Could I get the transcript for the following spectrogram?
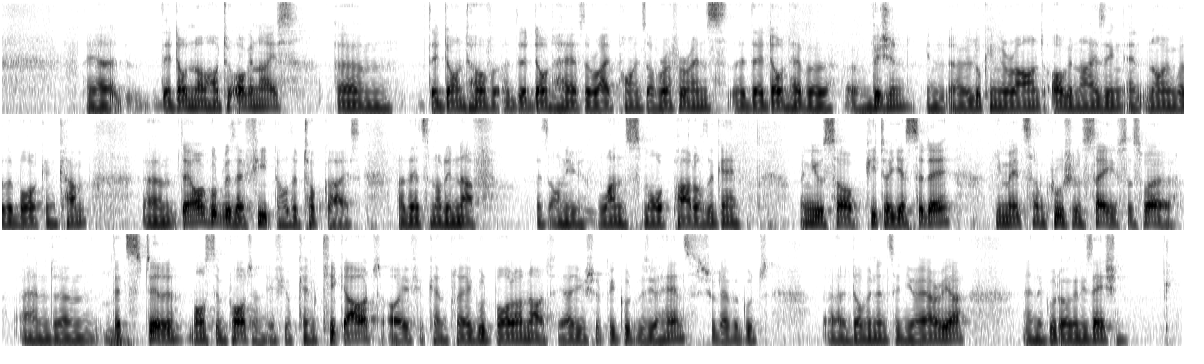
they, are, they don't know how to organize. Um, they don't have they don't have the right points of reference. Uh, they don't have a, a vision in uh, looking around, organizing, and knowing where the ball can come. Um, they're all good with their feet now, the top guys, but that's not enough. That's only one small part of the game. when you saw Peter yesterday, he made some crucial saves as well. And um, mm. that's still most important. If you can kick out or if you can play a good ball or not. Yeah, you should be good with your hands, should have a good uh, dominance in your area and a good organisation.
